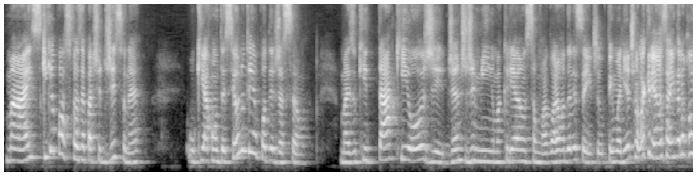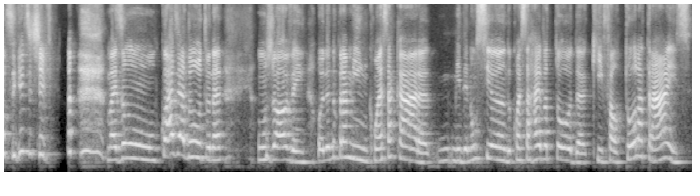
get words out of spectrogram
mas o que, que eu posso fazer a partir disso, né? O que aconteceu eu não tenho poder de ação. Mas o que está aqui hoje, diante de mim, uma criança, um, agora um adolescente, eu tenho mania de falar criança, ainda não consegui esse tipo, mas um quase adulto, né? Um jovem olhando para mim com essa cara, me denunciando, com essa raiva toda que faltou lá atrás.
